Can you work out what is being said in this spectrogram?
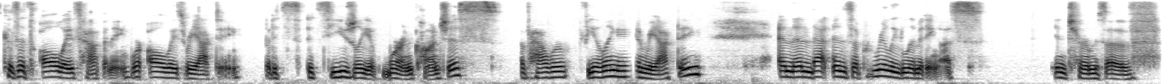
because it's always happening. We're always reacting, but it's it's usually we're unconscious of how we're feeling and reacting, and then that ends up really limiting us in terms of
